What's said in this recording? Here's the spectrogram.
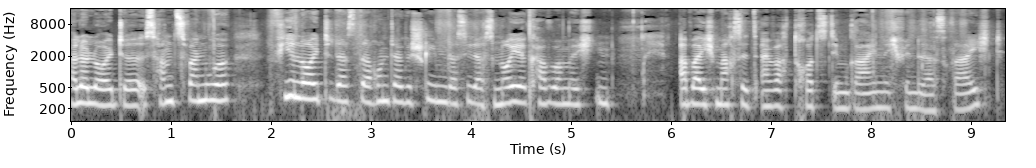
Hallo Leute, es haben zwar nur vier Leute das darunter geschrieben, dass sie das neue Cover möchten, aber ich mache es jetzt einfach trotzdem rein. Ich finde, das reicht.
